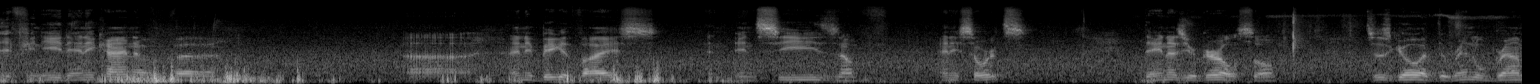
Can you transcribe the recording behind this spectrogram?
if you need any kind of uh, uh any big advice in, in seeds of any sorts, Dana's your girl. So just go at the Randle Brown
